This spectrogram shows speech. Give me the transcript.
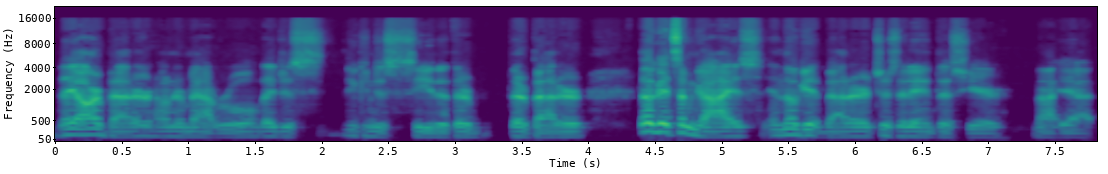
They are better under Matt Rhule. They just you can just see that they're they're better. They'll get some guys and they'll get better. It's just it ain't this year, not yet.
